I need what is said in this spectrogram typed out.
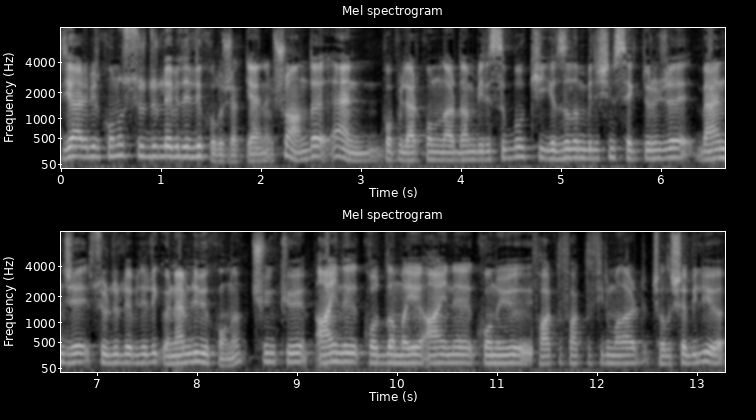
Diğer bir konu sürdürülebilirlik olacak. Yani şu anda en popüler konulardan birisi bu ki yazılım bilişim sektörünce bence sürdürülebilirlik önemli bir konu. Çünkü aynı kodlamayı, aynı konuyu farklı farklı firmalar çalışabiliyor.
